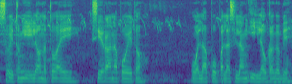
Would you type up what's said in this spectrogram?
So itong ilaw na to ay sira na po ito. Wala po pala silang ilaw kagabi.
